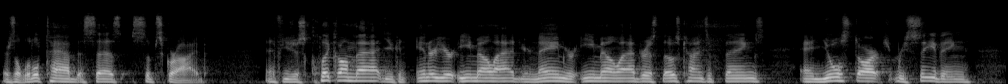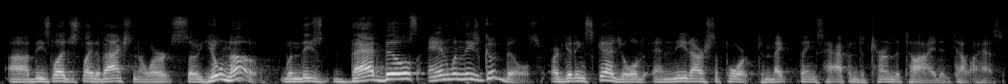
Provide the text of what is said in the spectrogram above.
there's a little tab that says subscribe and if you just click on that, you can enter your email ad, your name, your email address, those kinds of things, and you'll start receiving uh, these legislative action alerts. So you'll know when these bad bills and when these good bills are getting scheduled and need our support to make things happen to turn the tide in Tallahassee.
